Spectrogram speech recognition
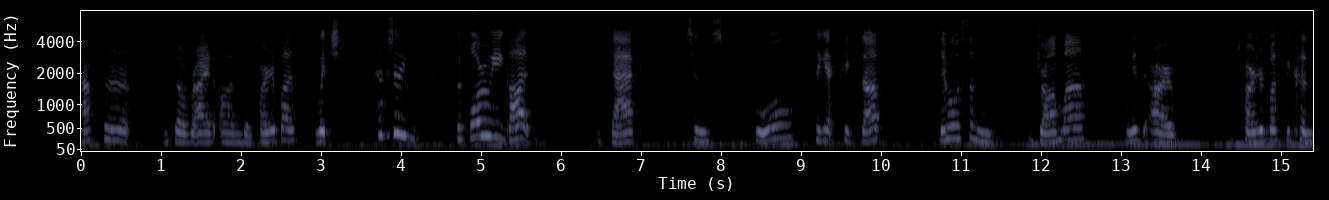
after the ride on the charter bus, which actually, before we got back to school to get picked up, there was some drama with our charter bus because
